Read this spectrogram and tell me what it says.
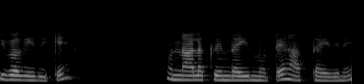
ಇವಾಗ ಇದಕ್ಕೆ ಒಂದು ನಾಲ್ಕರಿಂದ ಐದು ಮೊಟ್ಟೆ ಹಾಕ್ತಾಯಿದ್ದೀನಿ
